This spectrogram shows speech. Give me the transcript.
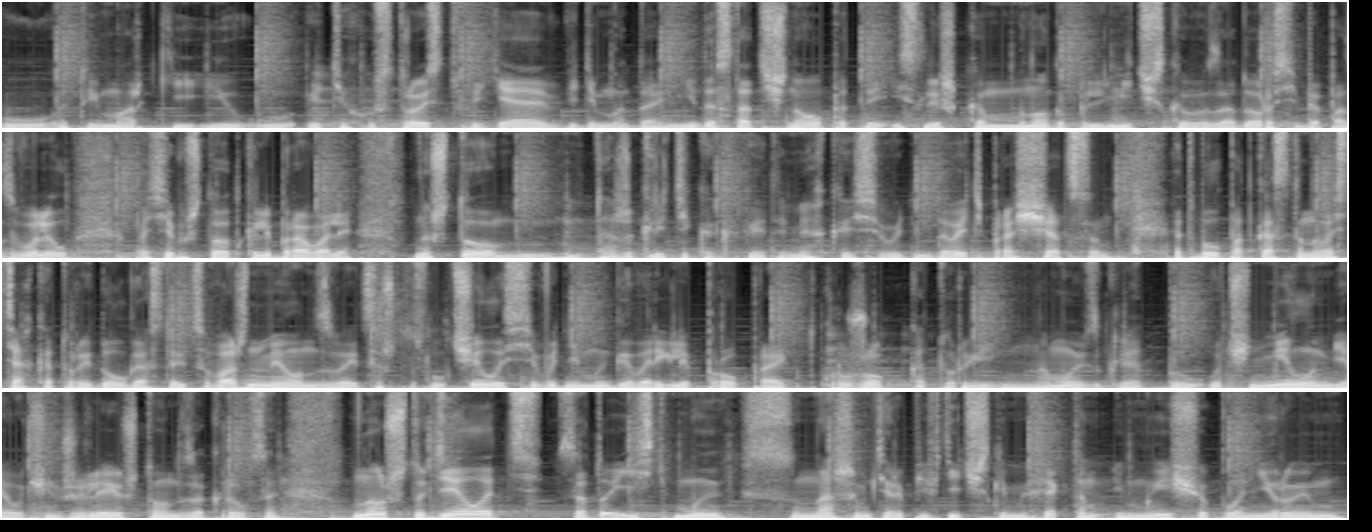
у этой марки и у этих устройств. Я, видимо, да, недостаточно опыта и слишком много полемического задора себе позволил. Спасибо, что откалибровали. Ну что, что, даже критика какая-то мягкая сегодня. Давайте прощаться. Это был подкаст о новостях, которые долго остаются важными. Он называется «Что случилось?». Сегодня мы говорили про проект «Кружок», который, на мой взгляд, был очень милым. Я очень жалею, что он закрылся. Но что делать? Зато есть мы с нашим терапевтическим эффектом, и мы еще планируем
